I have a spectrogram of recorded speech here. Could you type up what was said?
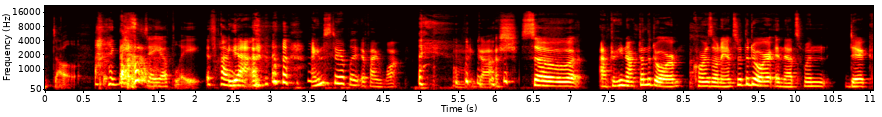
Adult. I can stay up late if I Yeah. want. I can stay up late if I want. Oh my gosh. So after he knocked on the door, Corazon answered the door, and that's when Dick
